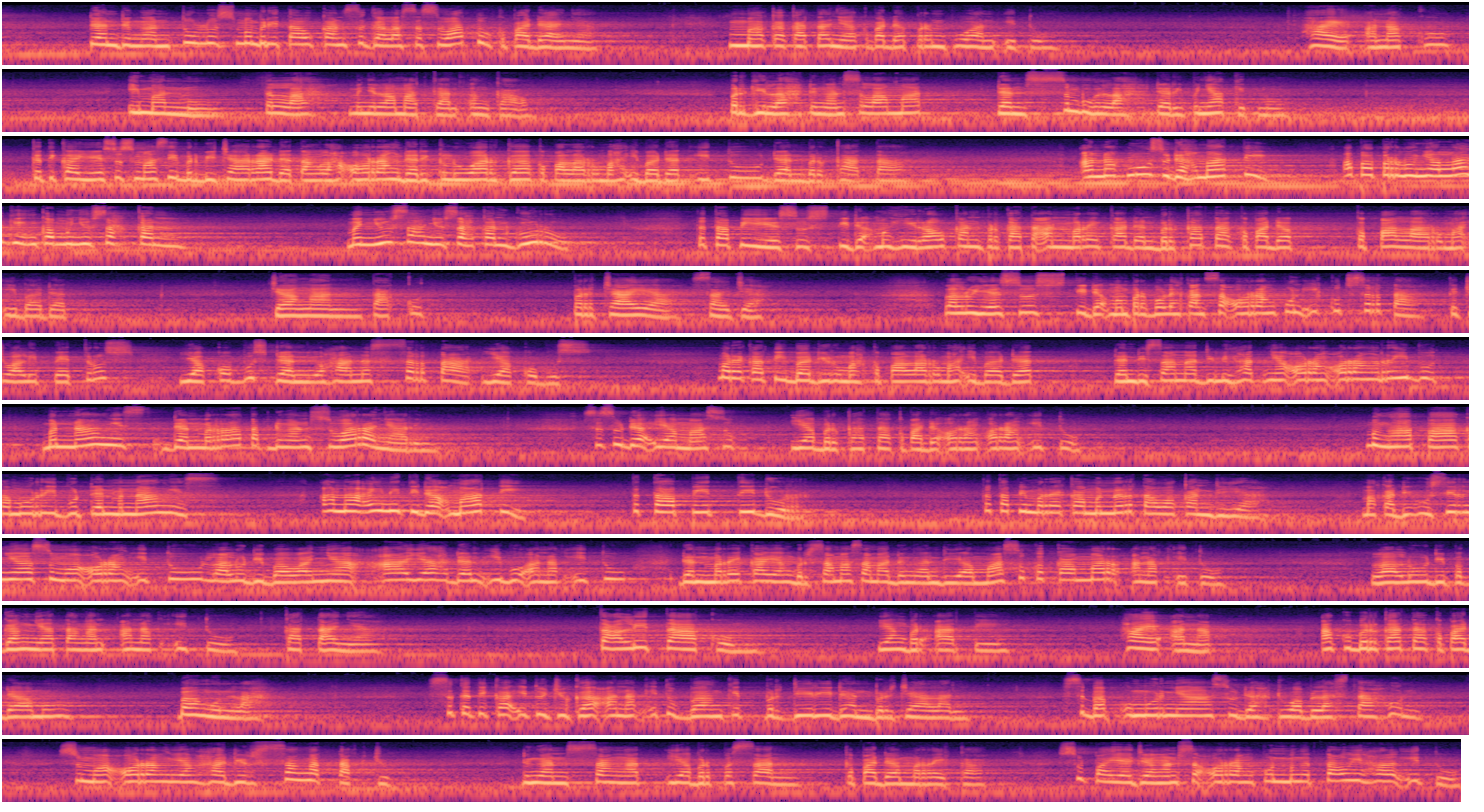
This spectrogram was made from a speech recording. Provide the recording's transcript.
dan dengan tulus memberitahukan segala sesuatu kepadanya. Maka katanya kepada perempuan itu, Hai anakku, imanmu telah menyelamatkan engkau. Pergilah dengan selamat dan sembuhlah dari penyakitmu. Ketika Yesus masih berbicara, datanglah orang dari keluarga kepala rumah ibadat itu dan berkata, "Anakmu sudah mati. Apa perlunya lagi engkau menyusahkan menyusah-nyusahkan guru?" Tetapi Yesus tidak menghiraukan perkataan mereka dan berkata kepada kepala rumah ibadat. Jangan takut, percaya saja. Lalu Yesus tidak memperbolehkan seorang pun ikut serta kecuali Petrus, Yakobus dan Yohanes serta Yakobus. Mereka tiba di rumah kepala rumah ibadat dan di sana dilihatnya orang-orang ribut, menangis dan meratap dengan suara nyaring. Sesudah ia masuk, ia berkata kepada orang-orang itu, Mengapa kamu ribut dan menangis? Anak ini tidak mati, tetapi tidur. Tetapi mereka menertawakan dia. Maka diusirnya semua orang itu, lalu dibawanya ayah dan ibu anak itu, dan mereka yang bersama-sama dengan dia masuk ke kamar anak itu. Lalu dipegangnya tangan anak itu, katanya, Talitakum, yang berarti, Hai anak, Aku berkata kepadamu, bangunlah. Seketika itu juga anak itu bangkit berdiri dan berjalan. Sebab umurnya sudah 12 tahun. Semua orang yang hadir sangat takjub. Dengan sangat ia berpesan kepada mereka supaya jangan seorang pun mengetahui hal itu.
